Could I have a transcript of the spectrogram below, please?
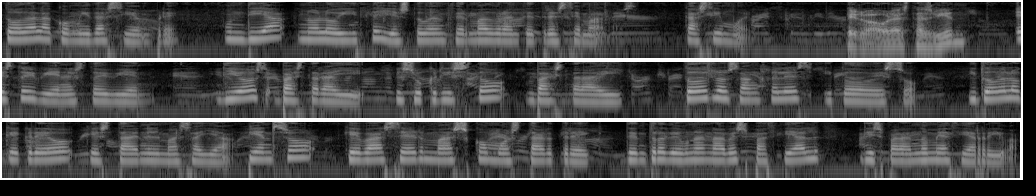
toda la comida siempre. Un día no lo hice y estuve enferma durante tres semanas. Casi muero. ¿Pero ahora estás bien? Estoy bien, estoy bien. Dios va a estar ahí. Jesucristo va a estar ahí. Todos los ángeles y todo eso. Y todo lo que creo que está en el más allá. Pienso que va a ser más como Star Trek, dentro de una nave espacial disparándome hacia arriba.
